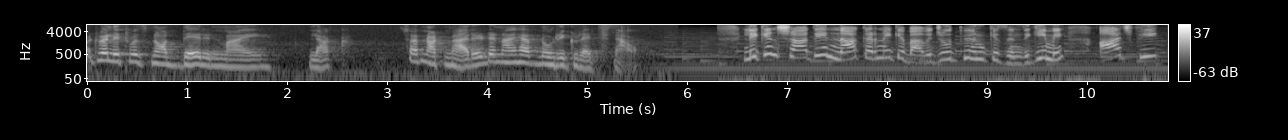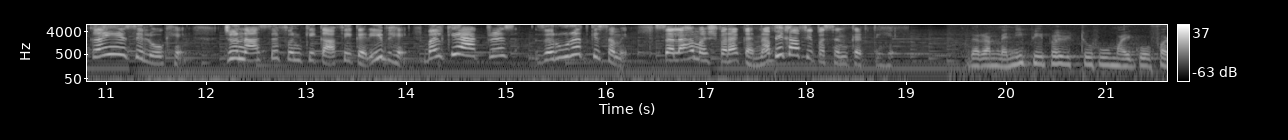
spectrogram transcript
but well, it was not there in my luck. So I'm not married and I have no regrets now. लेकिन शादी ना करने के बावजूद भी उनकी जिंदगी में आज भी कई ऐसे लोग हैं जो ना सिर्फ उनके काफी करीब हैं बल्कि एक्ट्रेस जरूरत के समय सलाह मशवरा करना भी काफी पसंद करती हैं There are many people to whom I go for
